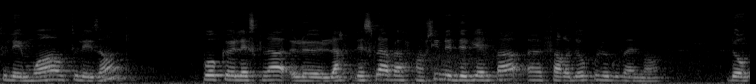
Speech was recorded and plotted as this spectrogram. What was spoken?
tous les mois ou tous les ans pour que l'esclave affranchi ne devienne pas un fardeau pour le gouvernement. Donc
